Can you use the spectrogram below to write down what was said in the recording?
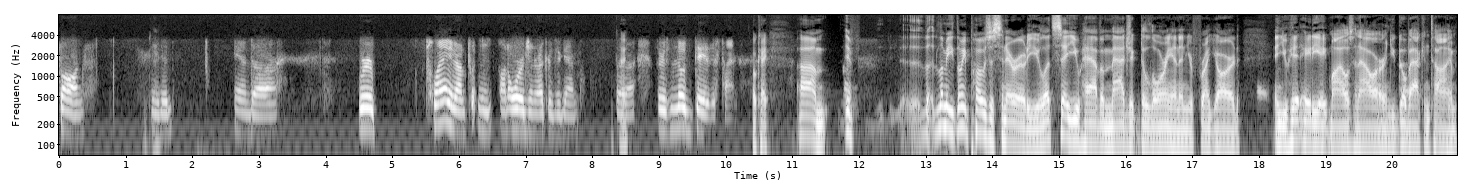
songs okay. needed, and uh, we're planning on putting on Origin Records again. But okay. uh, there's no data this time. Okay. Um, if uh, let me let me pose a scenario to you. Let's say you have a magic DeLorean in your front yard, and you hit 88 miles an hour, and you go back in time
